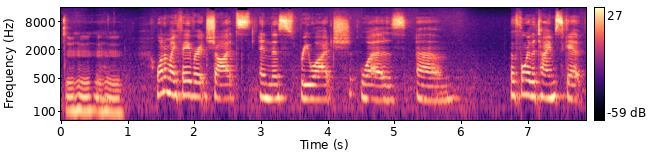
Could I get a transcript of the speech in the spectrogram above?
Mm-hmm, mm-hmm. One of my favorite shots in this rewatch was um, before the time skip,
